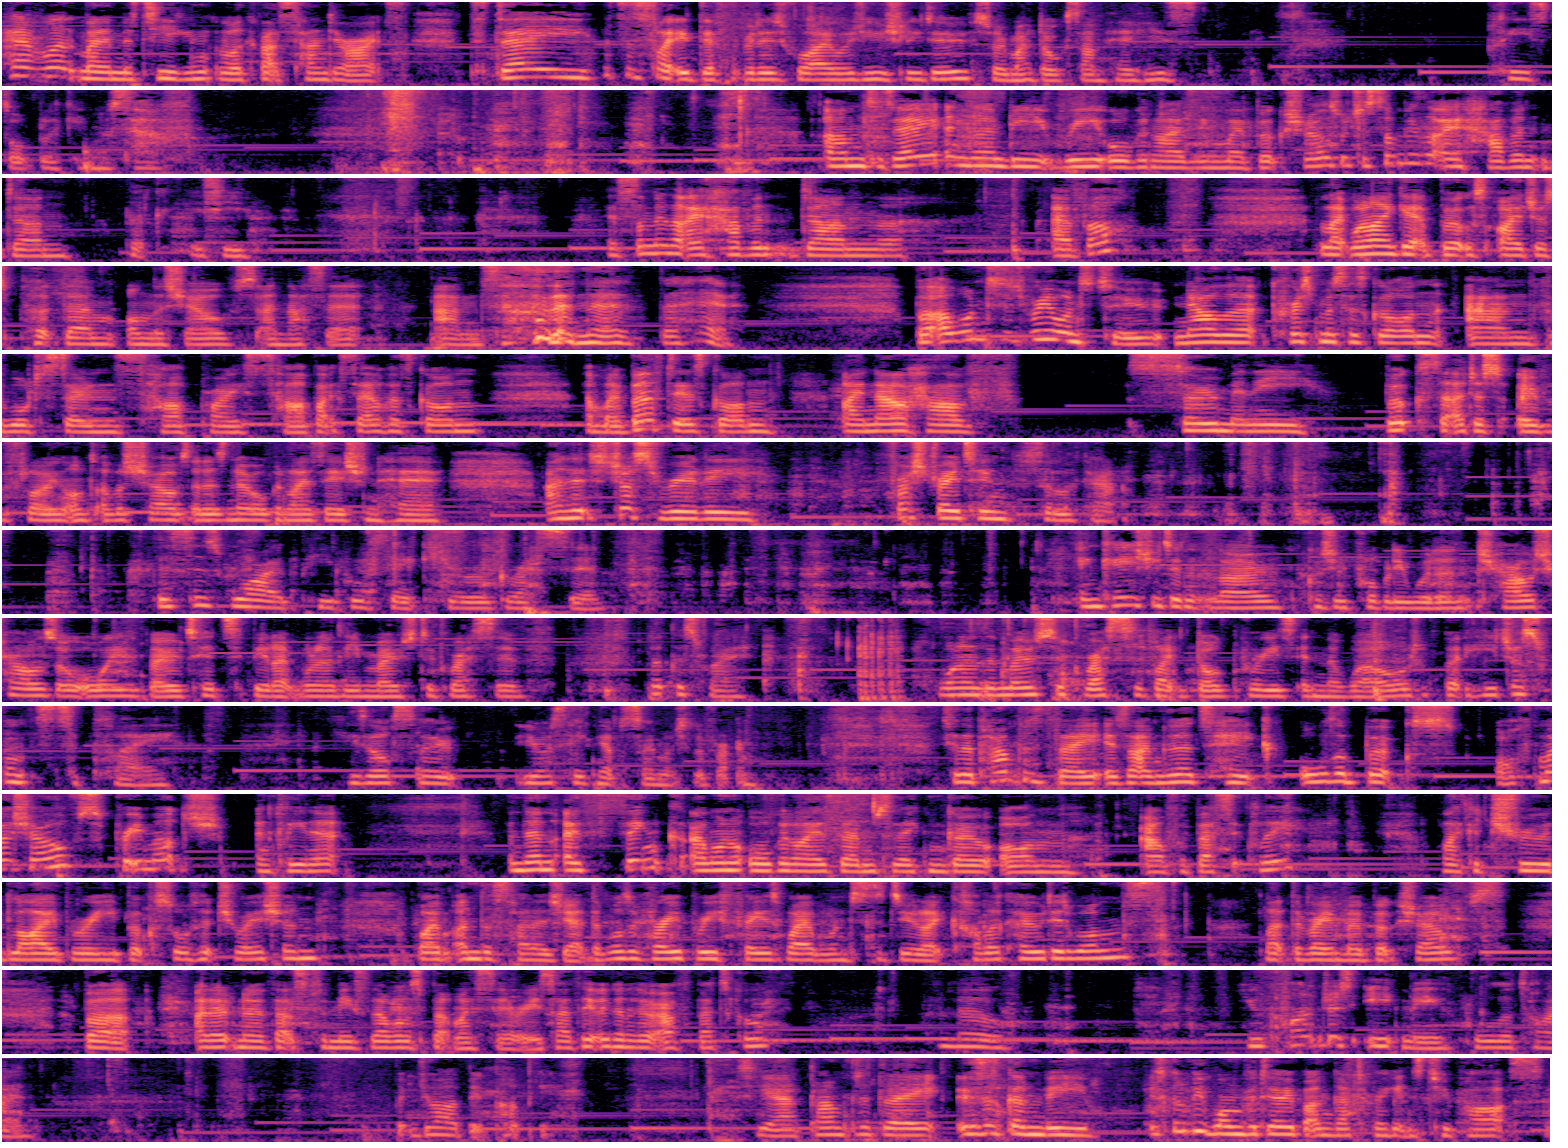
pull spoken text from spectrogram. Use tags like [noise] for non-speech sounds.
Hey everyone, my name is Tegan and welcome back to Tande Writes. Today, it's a slightly different video to what I would usually do. Sorry, my dog Sam here, he's... Please stop licking yourself. Um, today I'm going to be reorganising my bookshelves, which is something that I haven't done... Look, is he? It's something that I haven't done ever. Like when I get books, I just put them on the shelves and that's it. And [laughs] then they're, they're here. But I wanted, really wanted to, now that Christmas has gone and the Waterstones half price hardback sale has gone and my birthday has gone, I now have so many books that are just overflowing onto other shelves and there's no organisation here. And it's just really frustrating to look at. This is why people think you're aggressive. In case you didn't know, because you probably wouldn't, Chow Chows are always voted to be like one of the most aggressive look this way one of the most aggressive like dog breeds in the world but he just wants to play. He's also you're taking up so much of the frame. So the plan for today is i'm going to take all the books off my shelves pretty much and clean it. And then i think i want to organize them so they can go on alphabetically like a true library bookstore situation but i'm undecided yet there was a very brief phase where i wanted to do like color coded ones like the rainbow bookshelves but I don't know if that's for me, so I want to split my series. So I think we're going to go alphabetical. Hello. You can't just eat me all the time. But you are a big puppy. So yeah, plan for today. This is to be, it's to be one video, but I'm to break it into two parts.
